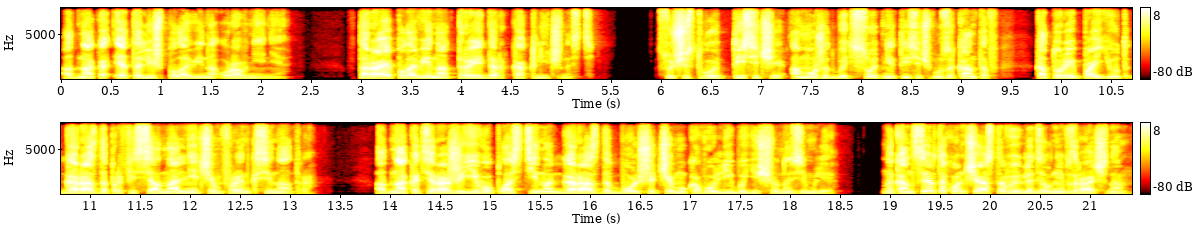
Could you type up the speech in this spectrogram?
Однако это лишь половина уравнения. Вторая половина – трейдер как личность. Существуют тысячи, а может быть сотни тысяч музыкантов, которые поют гораздо профессиональнее, чем Фрэнк Синатра. Однако тиражи его пластинок гораздо больше, чем у кого-либо еще на Земле. На концертах он часто выглядел невзрачно,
